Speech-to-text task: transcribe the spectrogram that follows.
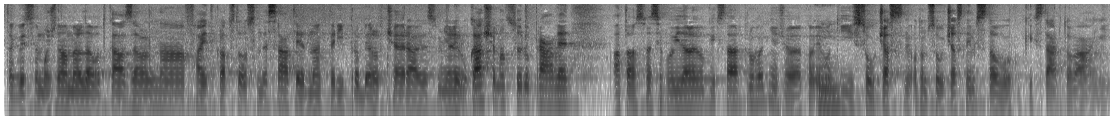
tak by se možná Melda odkázal na Fight Club 181, který proběhl včera, kde jsme měli Lukáše Matsuru právě a tam jsme si povídali o Kickstarteru hodně, že jo? jako Hmm. i o, tý současný, o tom současném stavu Kickstartování.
